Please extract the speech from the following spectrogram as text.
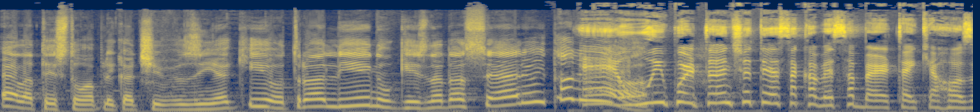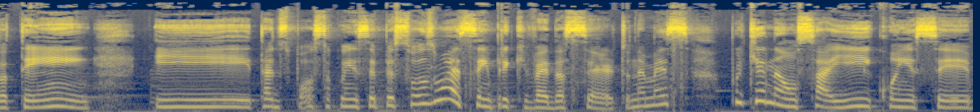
Ela testou um aplicativozinho aqui, outro ali, não quis nada sério e tá ali. É, ó. o importante é ter essa cabeça aberta aí que a Rosa tem e tá disposta a conhecer pessoas. Não é sempre que vai dar certo, né? Mas por que não sair, conhecer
